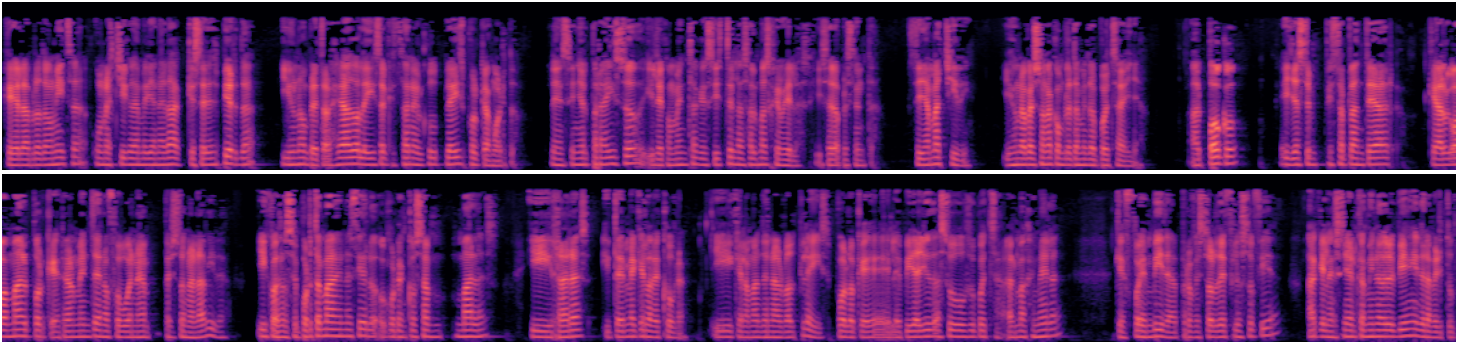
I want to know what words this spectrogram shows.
que es la protagonista, una chica de mediana edad que se despierta y un hombre trajeado le dice que está en el Good Place porque ha muerto. Le enseña el paraíso y le comenta que existen las almas gemelas y se la presenta. Se llama Chidi y es una persona completamente opuesta a ella. Al poco, ella se empieza a plantear que algo va mal porque realmente no fue buena persona en la vida. Y cuando se porta mal en el cielo ocurren cosas malas y raras y teme que la descubran y que la manden al bad place, por lo que le pide ayuda a su supuesta alma gemela, que fue en vida profesor de filosofía, a que le enseñe el camino del bien y de la virtud.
